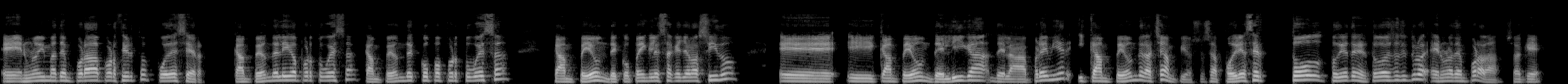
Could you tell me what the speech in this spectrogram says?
eh, en una misma temporada, por cierto, puede ser campeón de Liga Portuguesa, campeón de Copa Portuguesa, campeón de Copa Inglesa, que ya lo ha sido, eh, y campeón de Liga de la Premier y campeón de la Champions. O sea, podría ser todo, podría tener todos esos títulos en una temporada. O sea que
